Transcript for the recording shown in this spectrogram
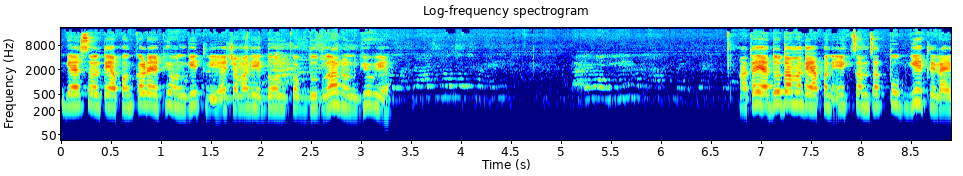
गॅसवरती आपण कढाई ठेवून घेतली. याच्यामध्ये दोन कप दूध घालून घेऊया. आता या दुधामध्ये आपण एक चमचा तूप घेतलेला आहे.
